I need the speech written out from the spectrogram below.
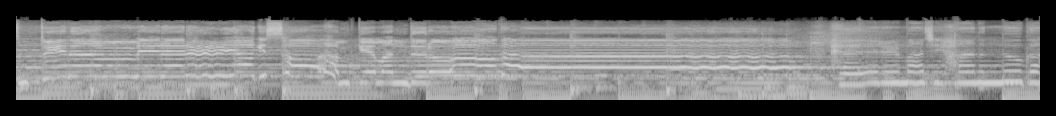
가슴 뛰는 미래를 여기서 함께 만들어가 해를 맞이하는 누가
